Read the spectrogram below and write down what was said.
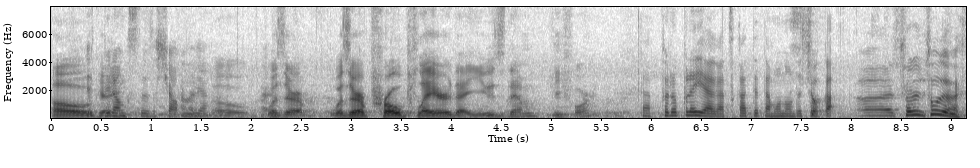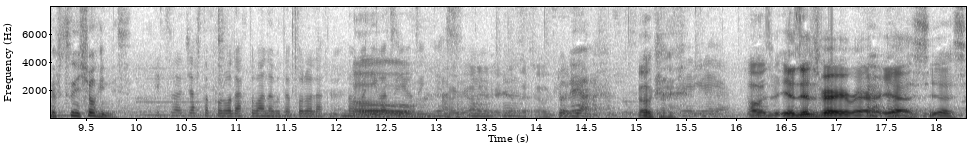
Oh, It okay. belongs to the shop yeah Oh, was there a, was there a pro player that used them before? だプロプレイヤーが使ってたものでしょうか あそれそうではなくて普通に商品です It's uh, just a product, one of the product nobody was using. Yes. Oh, I got it, I got it. ちょっと Okay. レアな感じ Okay. Very rare. Oh, it's, it is very rare. Yes, yes.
